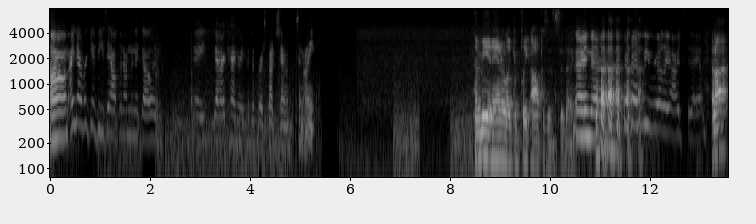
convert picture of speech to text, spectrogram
Um, I never give these out, but I'm going to go and say Derrick Henry for the first touchdown tonight. And me and Ann are like complete opposites today. I know. we really are today. And I,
